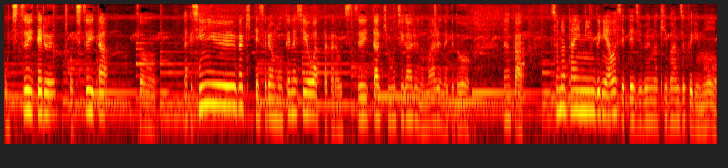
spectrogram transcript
う落ち着いてる落ち着いた。そうなんか親友が来てそれをもてなし終わったから落ち着いた気持ちがあるのもあるんだけどなんかそのタイミングに合わせて自分の基盤作りも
